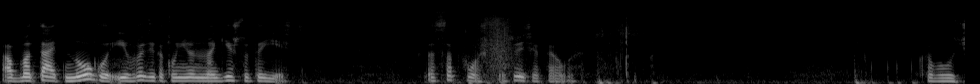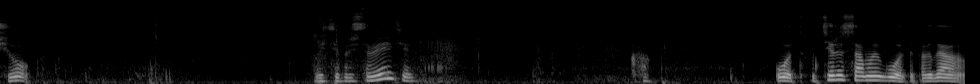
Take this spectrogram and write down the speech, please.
обмотать ногу, и вроде как у нее на ноге что-то есть. Это сапожки. Смотрите, какая обувь. Каблучок. Вы себе представляете? Как... Вот, вот те же самые годы, когда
